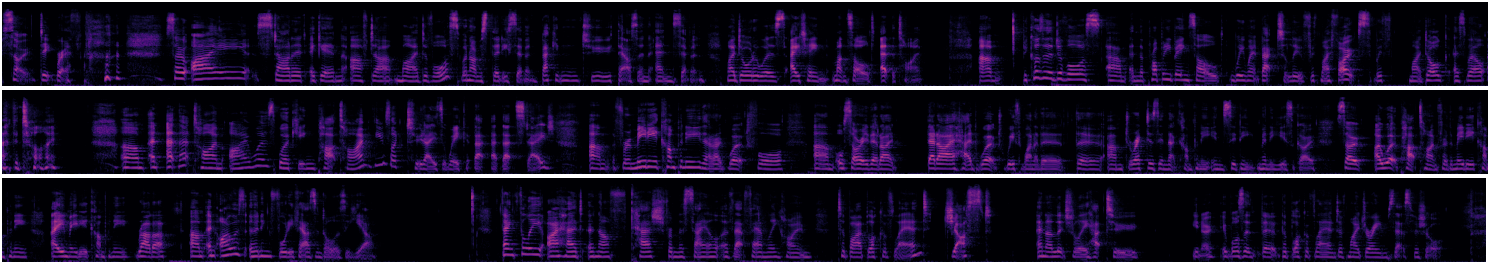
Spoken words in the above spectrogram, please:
So, deep breath. so, I started again after my divorce when I was 37, back in 2007. My daughter was 18 months old at the time. Um, because of the divorce um, and the property being sold, we went back to live with my folks, with my dog as well at the time. Um, and at that time, I was working part time. I think it was like two days a week at that at that stage um, for a media company that I'd worked for, um, or sorry, that I that I had worked with one of the the um, directors in that company in Sydney many years ago. So I worked part time for the media company, a media company rather, um, and I was earning forty thousand dollars a year. Thankfully, I had enough cash from the sale of that family home to buy a block of land, just, and I literally had to, you know, it wasn't the, the block of land of my dreams, that's for sure.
